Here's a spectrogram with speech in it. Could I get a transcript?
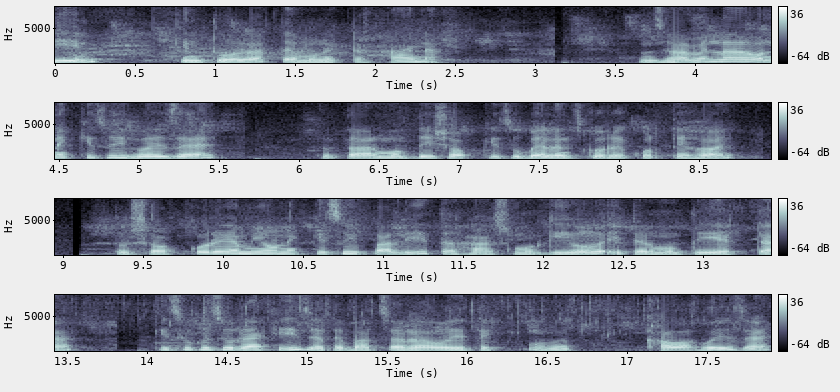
ডিম, কিন্তু ওরা তেমন একটা খায় না। ঝামেলা অনেক কিছুই হয়ে যায়, তো তার মধ্যেই সব কিছু ব্যালেন্স করে করতে হয়। তো শখ করে আমি অনেক কিছুই পালি, তো হাঁস মুরগিও এটার মধ্যেই একটা। কিছু কিছু রাখি যাতে বাচ্চারাও এতে খাওয়া হয়ে যায়।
